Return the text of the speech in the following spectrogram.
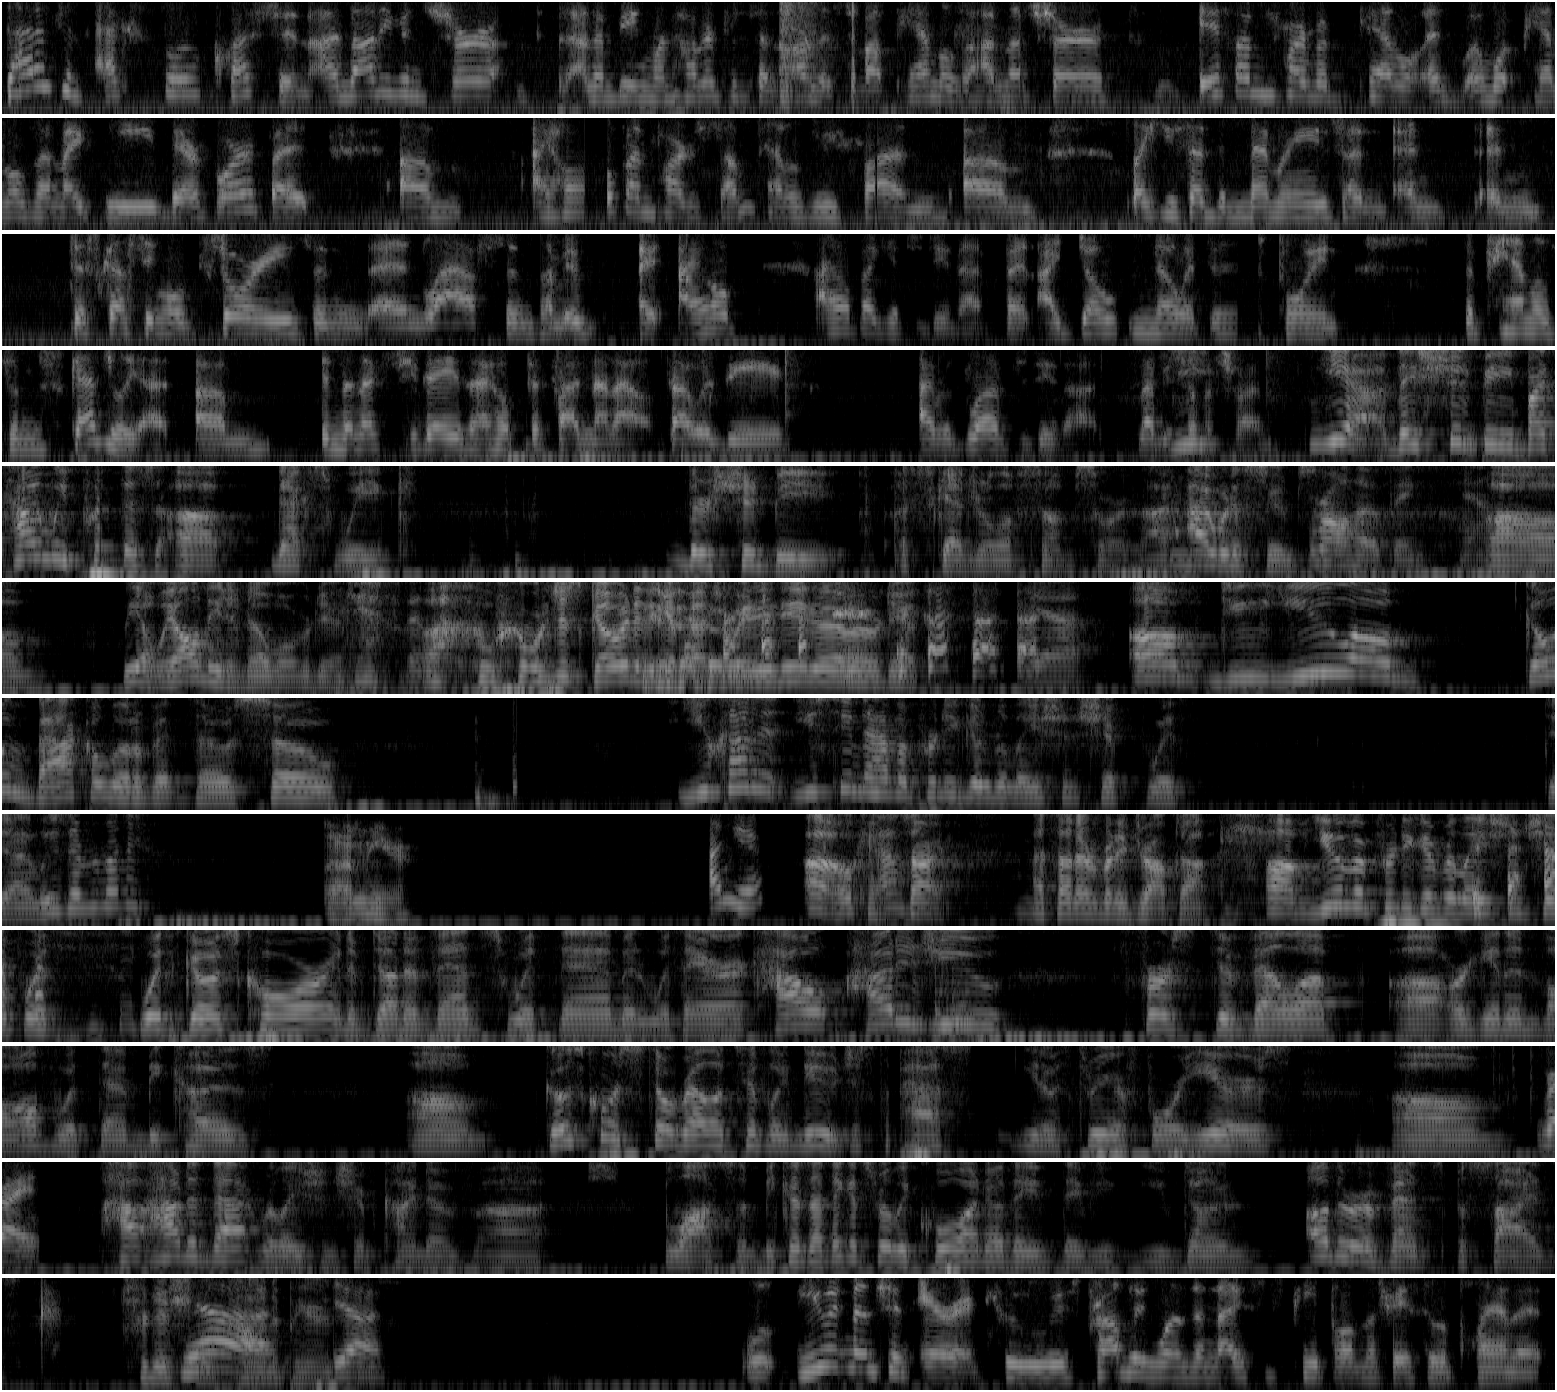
That is an excellent question. I'm not even sure, and I'm being 100% honest about panels. I'm not sure if I'm part of a panel and, and what panels I might be there for, but um, I hope I'm part of some panels. It'd be fun. Um, like you said, the memories and, and, and discussing old stories and, and laughs and stuff. It, I, I hope I hope I get to do that, but I don't know at this point the panels and the schedule yet. Um, in the next few days, I hope to find that out. That would be. I would love to do that. That'd be so much fun. Yeah, they should be. By the time we put this up next week, there should be a schedule of some sort. I, I would assume so. We're all hoping. Yeah. Um, yeah, we all need to know what we're doing. Definitely. Uh, we're just going to the convention. We need to know what we're doing. Yeah. Um, do you um going back a little bit though? So you kind of you seem to have a pretty good relationship with. Did I lose everybody? I'm here. I'm here. Oh, okay. Sorry, I thought everybody dropped out. Um, you have a pretty good relationship with with Ghost Corps and have done events with them and with Eric. How how did you first develop uh, or get involved with them? Because um, Ghost Corps is still relatively new, just the past you know three or four years. Um, right. How how did that relationship kind of uh, blossom? Because I think it's really cool. I know they they've you've done other events besides traditional Yeah, con appearances. yeah. Well, you had mentioned Eric, who is probably one of the nicest people on the face of the planet.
